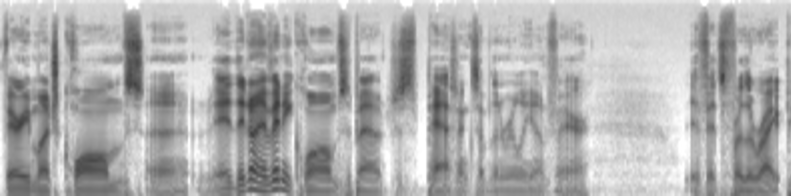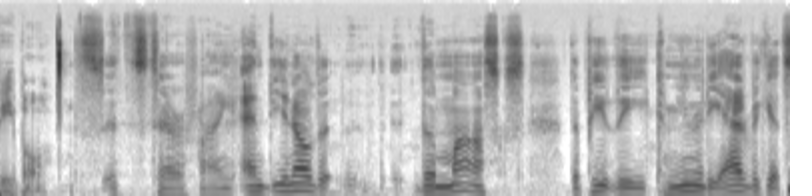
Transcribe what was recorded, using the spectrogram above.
very much qualms. Uh, they don't have any qualms about just passing something really unfair if it's for the right people. It's, it's terrifying. And you know the the mosques, the pe- the community advocates,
